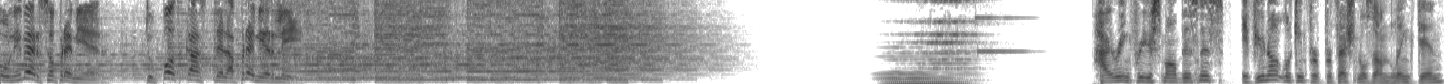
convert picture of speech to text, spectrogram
Universo Premier, tu podcast de la Premier League. Hiring for your small business? If you're not looking for professionals on LinkedIn,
